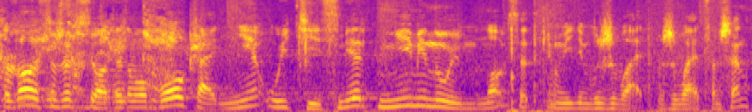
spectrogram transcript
Казалось уже все, от этого волка не уйти. Смерть неминуем, но все-таки мы видим, выживает. Выживает Саншенг.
